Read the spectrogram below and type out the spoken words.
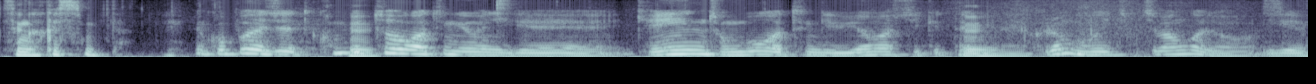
생각했습니다. 그것보다 이제 컴퓨터 네. 같은 경우는 이게 개인 정보 같은 게 위험할 수 있기 때문에 네. 그런 부분이 찝찝한 거죠. 이게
